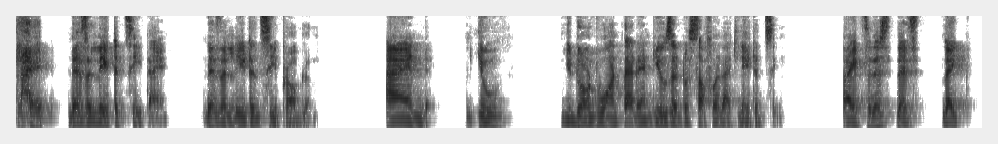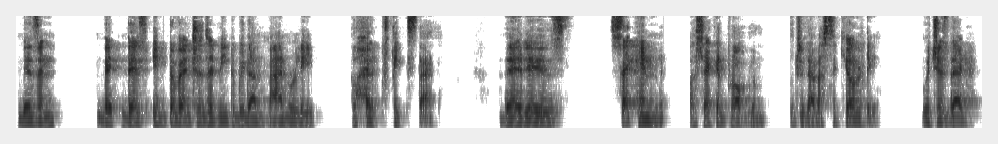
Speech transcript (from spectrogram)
right? There's a latency time. There's a latency problem. And you you don't want that end user to suffer that latency. Right. So there's there's like there's an there's interventions that need to be done manually to help fix that. There is second, a second problem, which is that of security, which is that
